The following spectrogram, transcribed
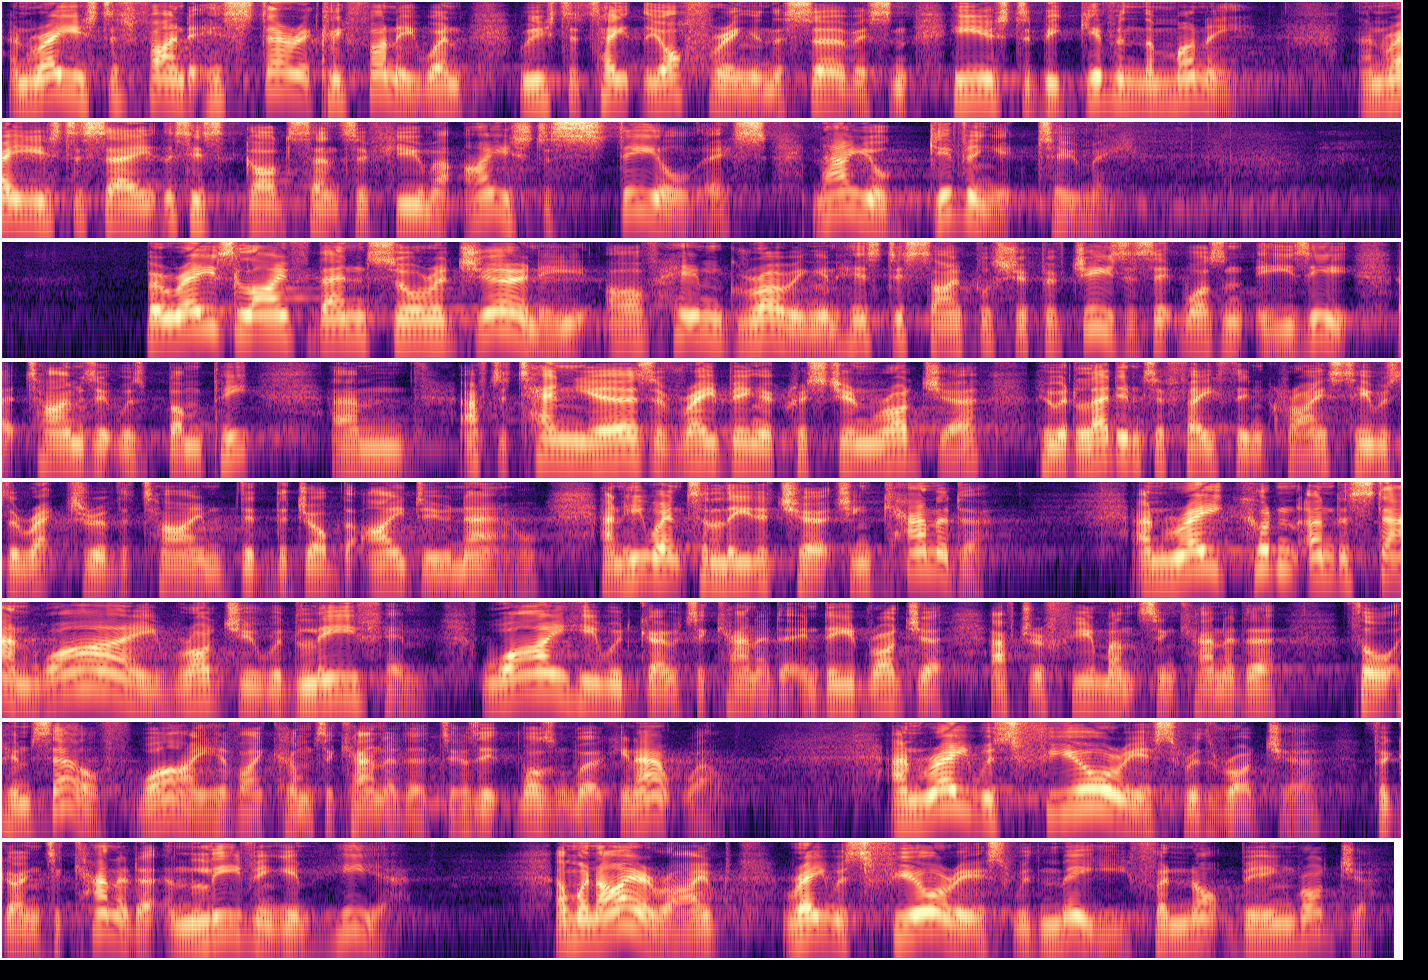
And Ray used to find it hysterically funny when we used to take the offering in the service and he used to be given the money. And Ray used to say, This is God's sense of humor. I used to steal this. Now you're giving it to me. But Ray's life then saw a journey of him growing in his discipleship of Jesus. It wasn't easy. At times it was bumpy. Um, after 10 years of Ray being a Christian, Roger, who had led him to faith in Christ, he was the rector of the time, did the job that I do now, and he went to lead a church in Canada. And Ray couldn't understand why Roger would leave him, why he would go to Canada. Indeed, Roger, after a few months in Canada, thought himself, Why have I come to Canada? Because it wasn't working out well. And Ray was furious with Roger for going to Canada and leaving him here. And when I arrived, Ray was furious with me for not being Roger.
